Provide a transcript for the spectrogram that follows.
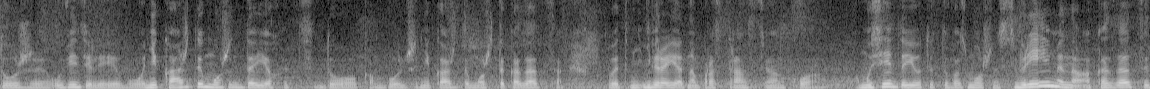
тоже увидели его. Не каждый может доехать до Камбоджи, не каждый может оказаться в этом невероятном пространстве Анкора. А музей дает эту возможность временно оказаться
